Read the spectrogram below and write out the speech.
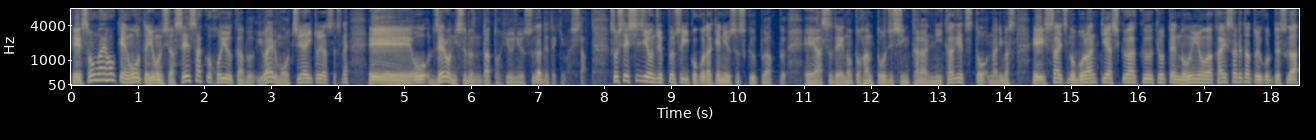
えー損害保険大手4社政策保有株、いわゆる持ち合いというやつですね、えーをゼロにするんだというニュースが出てきました。そして7時40分過ぎ、ここだけニューススクープアップ。えー明日で能登半島地震から2ヶ月となります。えー被災地のボランティア宿泊拠点の運用が開始されたということですが、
